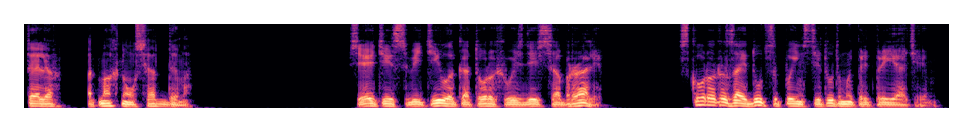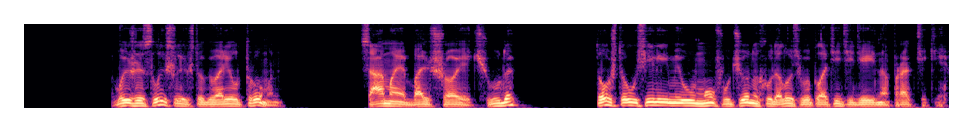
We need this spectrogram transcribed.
Теллер отмахнулся от дыма. «Все эти светила, которых вы здесь собрали, скоро разойдутся по институтам и предприятиям. Вы же слышали, что говорил Труман. Самое большое чудо то, что усилиями умов ученых удалось воплотить идеи на практике.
